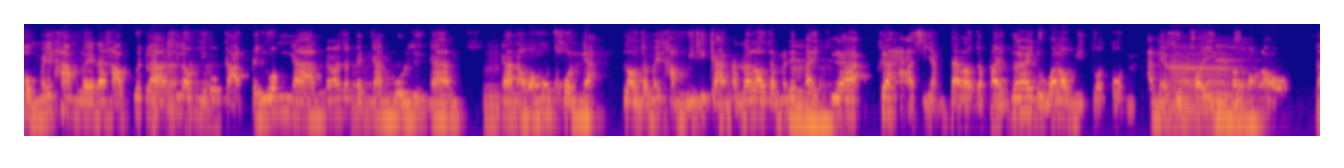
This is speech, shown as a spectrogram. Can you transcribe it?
ผมไม่ทำเลยนะครับ เวลาที่เรามีโอกาสไปร่วมงานไม่ว่าจะเป็นงานบุญหรืองาน งานอวมงคลเนี่ย เราจะไม่ทำวิธีการนั้น แล้วเราจะไม่ได้ไปเพื่อเพื่อหาเสียง แต่เราจะไปเพื่อให้ดูว่าเรามีตัวตน อันนี้คือพอยต์ของเราณ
